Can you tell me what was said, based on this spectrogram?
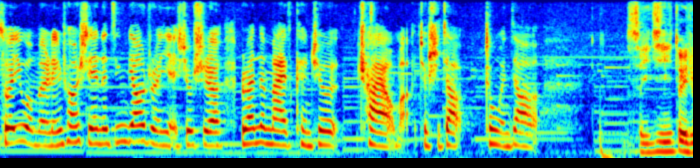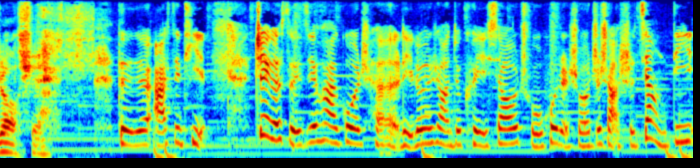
所以，我们临床实验的金标准也就是 randomized control trial 嘛，就是叫中文叫随机对照实验。对，就是 RCT。这个随机化过程理论上就可以消除，或者说至少是降低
